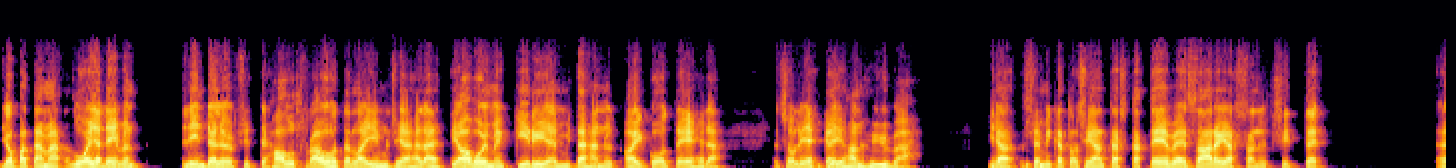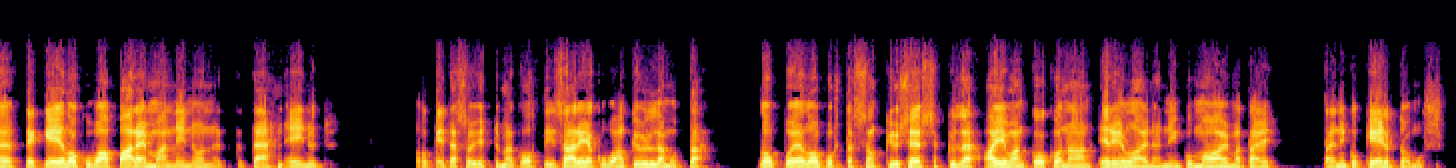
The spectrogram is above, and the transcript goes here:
jopa tämä luoja David Lindelöf sitten halusi rauhoitella ihmisiä, hän lähetti avoimen kirjeen, mitä hän nyt aikoo tehdä. Se oli ehkä ihan hyvä. Ja se, mikä tosiaan tästä TV-sarjassa nyt sitten tekee elokuvaa paremman, niin on, että tämä ei nyt, okei tässä on yhtymäkohtia sarjakuvaan kyllä, mutta loppujen lopuksi tässä on kyseessä kyllä aivan kokonaan erilainen niin kuin maailma tai, tai niin kuin kertomus.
